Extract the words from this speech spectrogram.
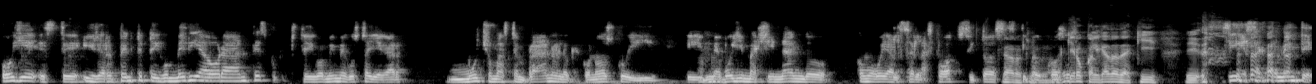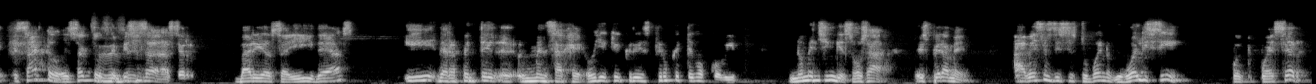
oye, este, y de repente te digo media hora antes, porque te digo, a mí me gusta llegar mucho más temprano en lo que conozco y, me voy imaginando cómo voy a hacer las fotos y todo ese tipo de cosas. quiero colgada de aquí. Sí, exactamente, exacto, exacto. te empiezas a hacer varias ahí ideas y de repente eh, un mensaje, oye, ¿qué crees? Creo que tengo COVID. No me chingues, o sea, espérame. A veces dices tú, bueno, igual y sí, puede, puede ser,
